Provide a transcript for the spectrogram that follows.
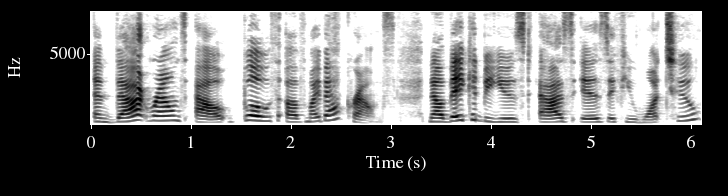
And that rounds out both of my backgrounds. Now they could be used as is if you want to.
